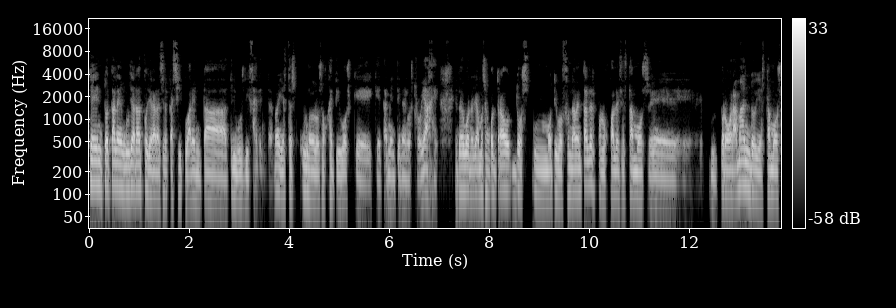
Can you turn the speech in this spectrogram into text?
que en total en Gujarat llegar a ser casi 40 tribus diferentes, ¿no? Y este es uno de los objetivos que, que, también tiene nuestro viaje. Entonces, bueno, ya hemos encontrado dos motivos fundamentales por los cuales estamos eh, programando y estamos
